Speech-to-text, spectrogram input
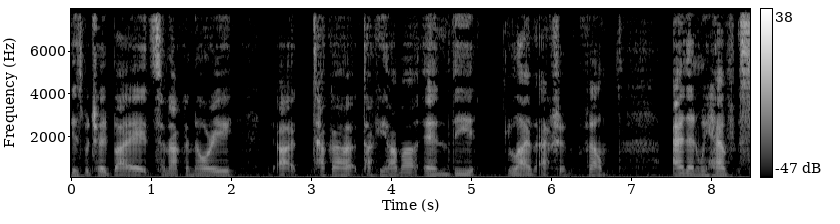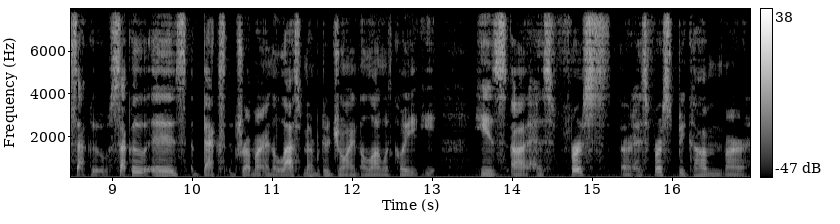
He's portrayed by Tanaka Nori uh, Taka Takayama in the live action film. And then we have Saku. Saku is Beck's drummer and the last member to join, along with Koiki. He's uh, his first, or his first become, or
